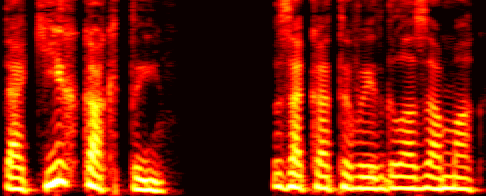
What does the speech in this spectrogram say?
«Таких, как ты», — закатывает глаза Мак.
